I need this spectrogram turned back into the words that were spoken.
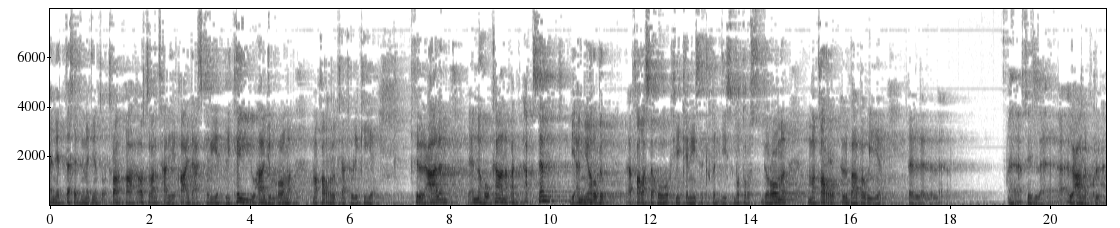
أن يتخذ مدينة أوترانت, أوترانت هذه قاعدة عسكرية لكي يهاجم روما مقر الكاثوليكية في العالم لأنه كان قد أقسم بأن يربط فرسه في كنيسة القديس بطرس بروما مقر البابوية في العالم كله.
